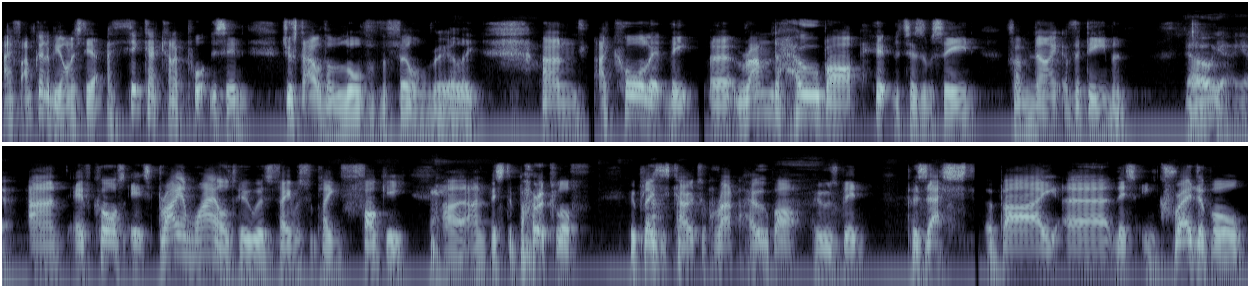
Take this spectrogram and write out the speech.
I, I'm going to be honest here. I think I kind of put this in just out of the love of the film, really, and I call it the uh, Rand Hobart hypnotism scene from Night of the Demon. Oh yeah, yeah, And of course, it's Brian Wilde who was famous for playing Foggy, uh, and Mr. Barraclough, who plays this character Rand Hobart, who's been possessed by uh, this incredible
